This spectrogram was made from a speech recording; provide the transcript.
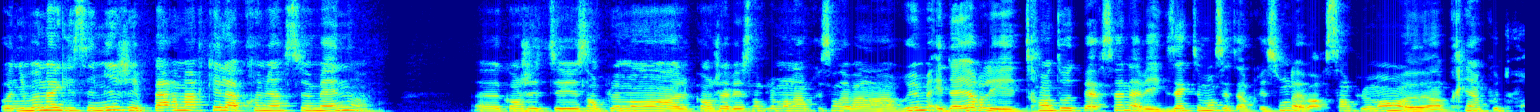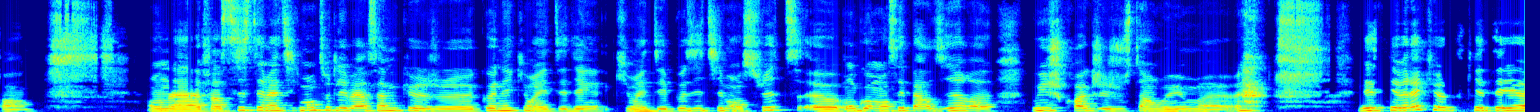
au niveau de ma glycémie, j'ai pas remarqué la première semaine euh, quand j'étais simplement, quand j'avais simplement l'impression d'avoir un rhume. Et d'ailleurs, les 30 autres personnes avaient exactement cette impression d'avoir simplement euh, pris un coup de froid. On a, enfin, systématiquement, toutes les personnes que je connais qui ont été, qui ont été positives ensuite ont commencé par dire oui, je crois que j'ai juste un rhume. Mais c'est vrai que ce qui était, euh,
